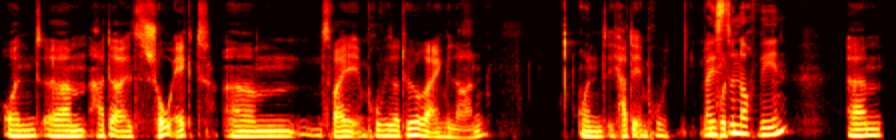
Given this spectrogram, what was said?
und ähm, hatte als Show-Act ähm, zwei Improvisateure eingeladen. Und ich hatte Impro. Weißt Impro du noch wen? Ähm,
